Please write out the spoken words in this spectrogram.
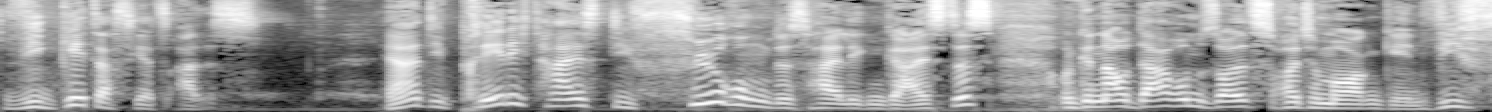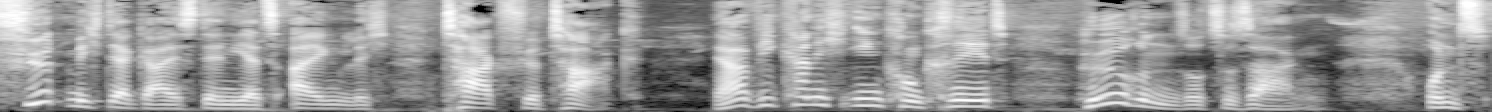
wie geht das jetzt alles? Ja, die Predigt heißt die Führung des Heiligen Geistes und genau darum soll es heute Morgen gehen. Wie führt mich der Geist denn jetzt eigentlich Tag für Tag? Ja, wie kann ich ihn konkret hören sozusagen? Und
